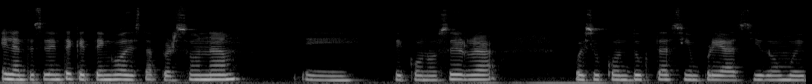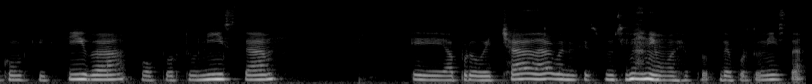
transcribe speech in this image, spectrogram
el antecedente que tengo de esta persona, eh, de conocerla, pues su conducta siempre ha sido muy conflictiva, oportunista, eh, aprovechada, bueno, que es un sinónimo de, oportunista,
